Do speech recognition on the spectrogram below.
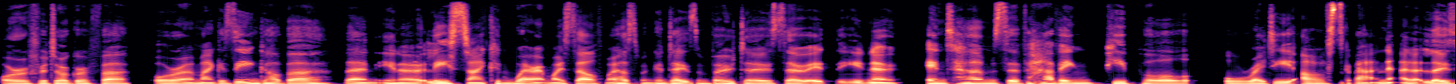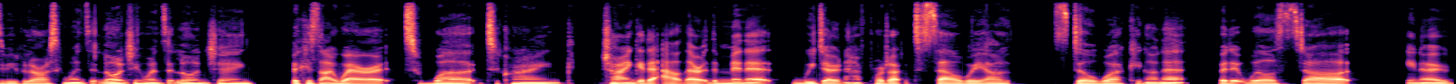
or a photographer or a magazine cover, then, you know, at least I can wear it myself. My husband can take some photos. So it, you know, in terms of having people already ask about, and, loads of people are asking, when's it launching? When's it launching? Because I wear it to work, to crank, try and get it out there. At the minute, we don't have product to sell. We are still working on it, but it will start, you know,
